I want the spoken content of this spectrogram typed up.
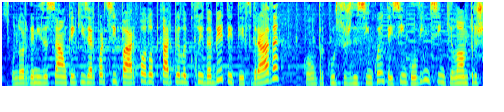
Segundo a organização, quem quiser participar pode optar pela corrida BTT Federada, com percursos de 55 ou 25 km,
